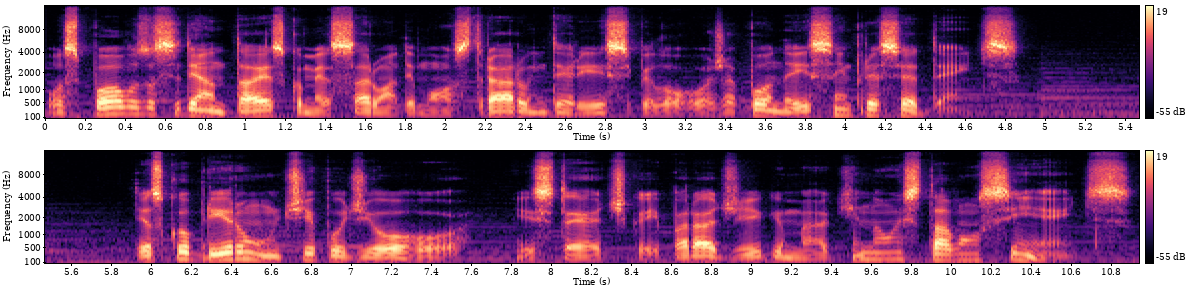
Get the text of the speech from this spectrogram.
os povos ocidentais começaram a demonstrar um interesse pelo horror japonês sem precedentes. Descobriram um tipo de horror, estética e paradigma que não estavam cientes.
